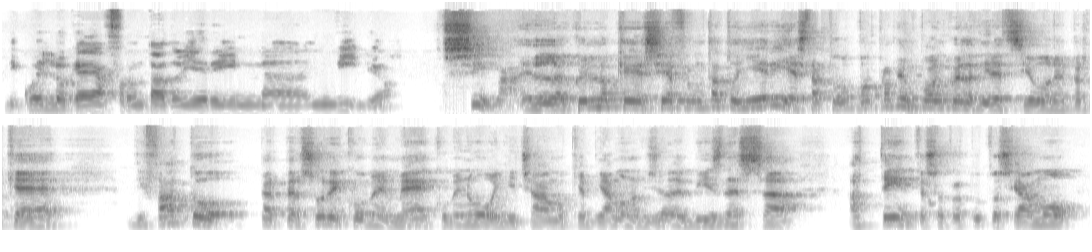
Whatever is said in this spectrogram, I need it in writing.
di quello che hai affrontato ieri in, in video? Sì, ma il, quello che si è affrontato ieri è stato proprio un po' in quella direzione, perché di fatto per persone come me, come noi, diciamo che abbiamo una visione del business attenta, soprattutto siamo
